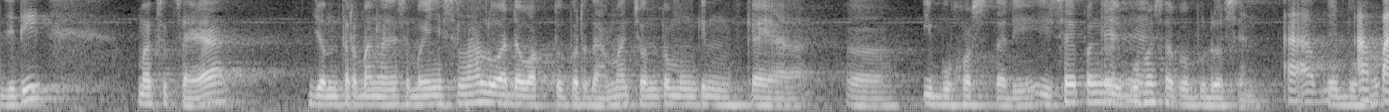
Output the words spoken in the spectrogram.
Jadi maksud saya jam terbang dan sebagainya selalu ada waktu pertama. Contoh mungkin kayak eh, ibu host tadi. Saya panggil ibu host apa bu dosen? Bu- Ibu apa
